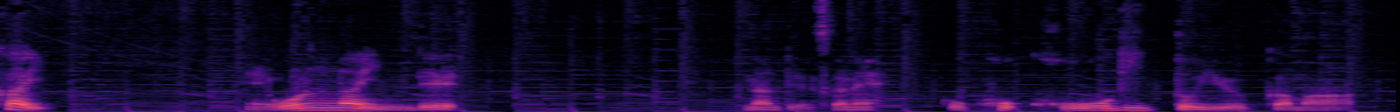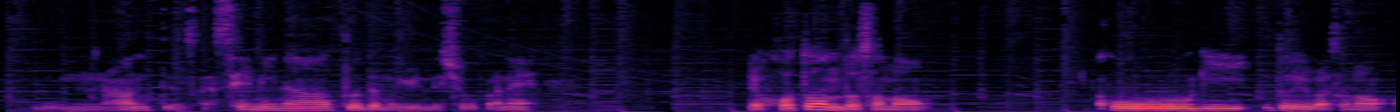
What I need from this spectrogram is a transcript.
回、えオンラインで、なんていうんですかね、こうこ講義というか、まあ、なんていうんですか、セミナーとでも言うんでしょうかね。でほとんどその、講義というか、その、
